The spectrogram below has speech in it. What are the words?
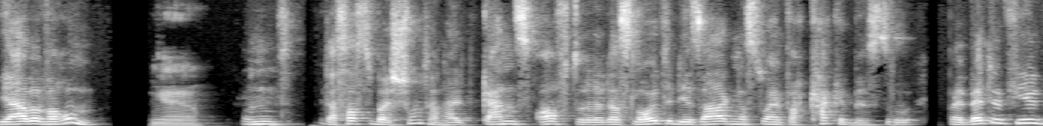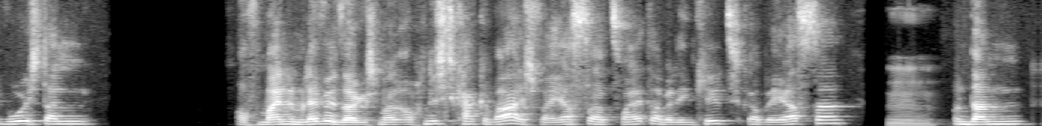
ja, aber warum? Ja, Und das hast du bei Shootern halt ganz oft oder dass Leute dir sagen, dass du einfach kacke bist. So bei Battlefield, wo ich dann auf meinem Level, sage ich mal, auch nicht kacke war. Ich war erster, zweiter bei den Kills, ich glaube erster. Mhm. Und dann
